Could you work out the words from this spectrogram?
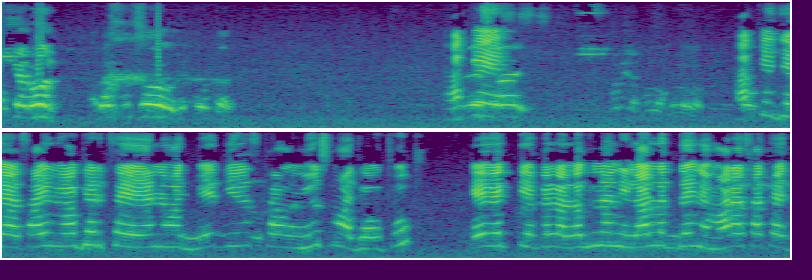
Okay role. હવે પૂછો બોલો આકે જે સાઈન વગેરે છે, એનો આજ બે દિવસથી હું ન્યૂઝમાં જોઉં છું. એ વ્યક્તિએ પેલા લગ્નની લાલચ દઈને મારા સાથે આજ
